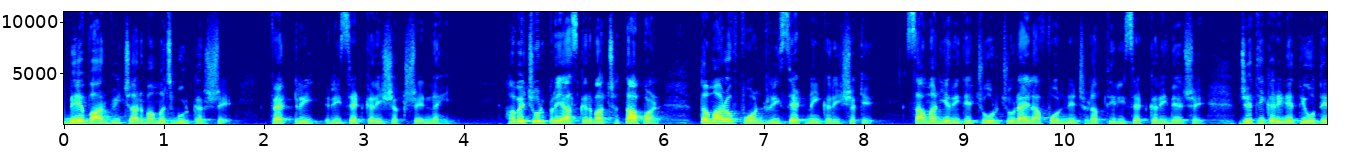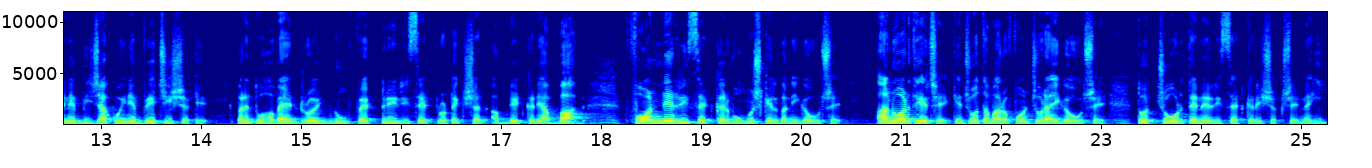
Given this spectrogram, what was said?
બે વાર વિચારવા મજબૂર કરશે. ફેક્ટરી રીસેટ કરી શકશે નહીં. હવે ચોર પ્રયાસ કરવા છતાં પણ તમારો ફોન રીસેટ નહીં કરી શકે. સામાન્ય રીતે ચોર ચોરાયેલા ફોનને ઝડપથી રીસેટ કરી દે છે, જેથી કરીને તેઓ તેને બીજા કોઈને વેચી શકે. પરંતુ હવે એન્ડ્રોઇડનું ફેક્ટરી રીસેટ પ્રોટેક્શન અપડેટ કર્યા બાદ ફોનને રીસેટ કરવું મુશ્કેલ બની ગયું છે. આનો અર્થ એ છે કે જો તમારો ફોન ચોરાઈ ગયો છે, તો ચોર તેને રીસેટ કરી શકશે નહીં.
